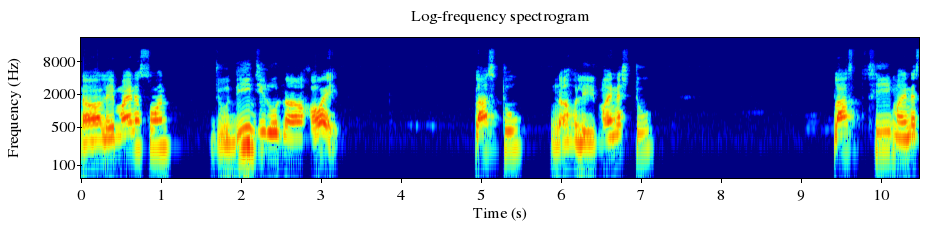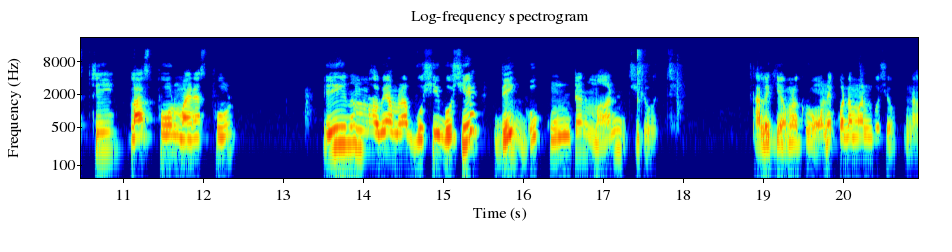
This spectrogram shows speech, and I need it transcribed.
নাহলে মাইনাস ওয়ান যদি জিরো না হয় প্লাস টু না হলে minus two plus three minus three plus four minus four এইরকম ভাবে আমরা বসিয়ে বসিয়ে দেখব কোনটার মান জিরো হচ্ছে। তাহলে কি আমরা খুব অনেক কটা মান বসে না।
